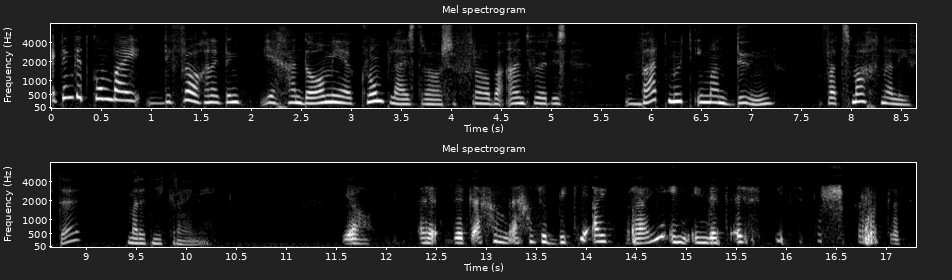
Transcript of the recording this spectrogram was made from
Ek dink dit kom by die vraag en ek dink jy gaan daarmee 'n klomp luisteraars se vrae beantwoord is wat moet iemand doen wat smag na liefde, maar dit nie kry nie? Ja, uh, dit ek gaan ek gaan so bietjie uitbrei en en dit is iets verskrikliks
